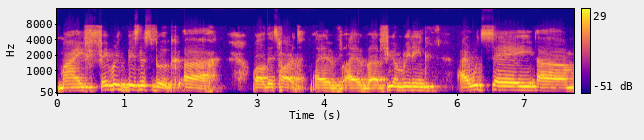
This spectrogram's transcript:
My favorite business book. Uh, well, that's hard. I have I have a few I'm reading. I would say um,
